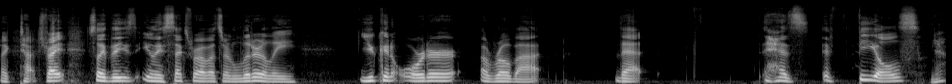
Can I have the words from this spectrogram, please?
like touched right so like these you know these sex robots are literally you can order a robot that has it feels Yeah.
